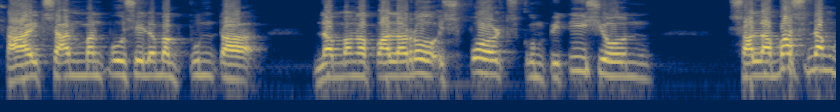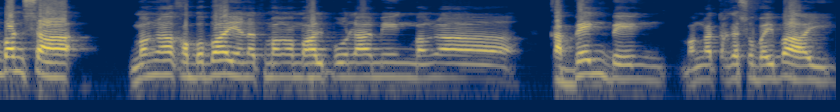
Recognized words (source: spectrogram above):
kahit saan man po sila magpunta ng mga palaro, sports, competition, sa labas ng bansa, mga kababayan at mga mahal po naming mga kabengbeng, mga taga-subaybay,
